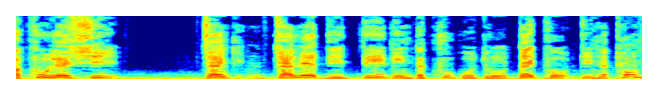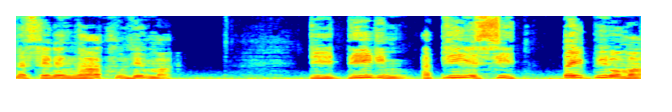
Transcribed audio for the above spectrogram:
အခုလက်ရှိ ဂျန်ဂျန်နဲ့ဒီတီးတင်တစ်ခုကိုတို့တိုက်ဖို့ဒီ2025ခုနှစ်မှာဒီတီးတင်အပြည့်အစုံတိုက်ပြီးတော့မှ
